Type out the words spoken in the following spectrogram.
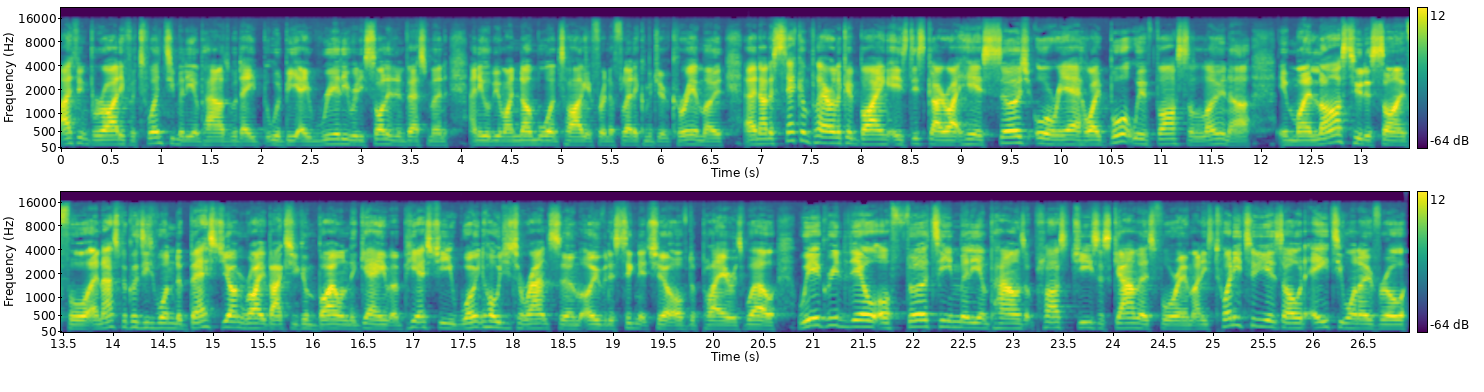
I think Berardi for 20 million pounds would would be a really really solid investment, and he would be my number one target for an Atletico Madrid career mode. Uh, now the second player I look at buying is this guy right here, Serge Aurier, who I bought with Barcelona in my last two to sign for, and that's because he's one of the best young right backs you can buy on the game game, and PSG won't hold you to ransom over the signature of the player as well. We agreed a deal of £13 million plus Jesus Gamez for him, and he's 22 years old, 81 overall,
